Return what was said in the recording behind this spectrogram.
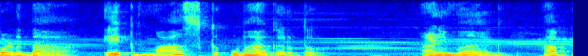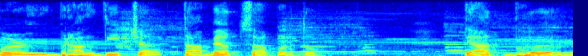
पडदा एक मास्क उभा करतो आणि मग आपण भ्रांतीच्या ताब्यात सापडतो. त्यात भर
